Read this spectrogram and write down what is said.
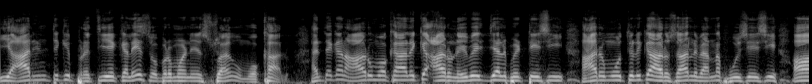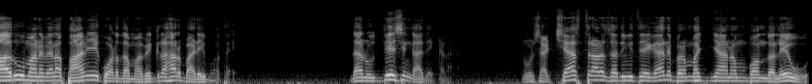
ఈ ఆరింటికి ప్రత్యేకలే సుబ్రహ్మణ్య స్వామి ముఖాలు. అంతేగాని ఆరు ముఖాలకి ఆరు నైవేద్యాలు పెట్టేసి ఆరు మూతులకి ఆరు సార్లు వెన్న పూసేసి ఆరు మనం ఎలా పామేయకూడదమ్మా విగ్రహాలు పాడైపోతాయి. దాని ఉద్దేశం కాదు ఇక్కడ. నువ్వు షట్శాస్త్రాలు చదివితే కానీ బ్రహ్మజ్ఞానం పొందలేవు.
